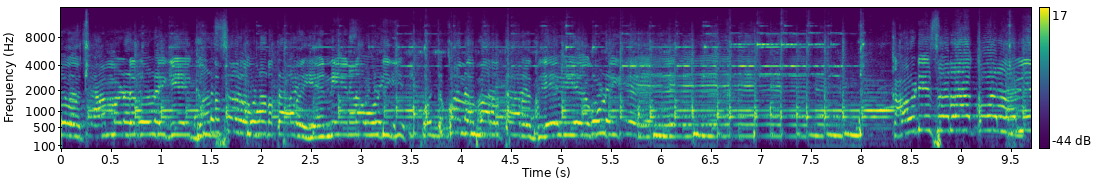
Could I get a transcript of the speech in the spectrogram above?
ಗಣಸ ಹುಡುಗಿ ಗಂಡಸರು ಹುಡ್ತಾರ ಹೆಣ್ಣಿನ ಹುಡುಗಿ ಉಟ್ಕೊಂಡು ಬರ್ತಾರ, ದೇವಿಯ ಗುಡಿಗೆ. ಕವಡಿ ಸರ ಕೋರ ಅಲ್ಲಿ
